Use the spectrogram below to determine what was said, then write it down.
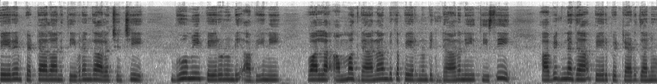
పేరేం పెట్టాలా అని తీవ్రంగా ఆలోచించి భూమి పేరు నుండి అభిని వాళ్ళ అమ్మ జ్ఞానాంబిక పేరు నుండి జ్ఞానని తీసి అభిజ్ఞగా పేరు పెట్టాడు ధను.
